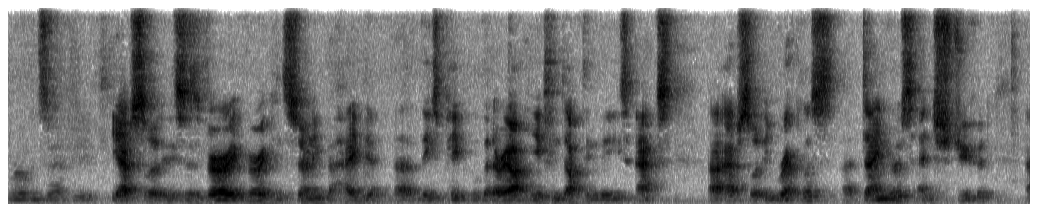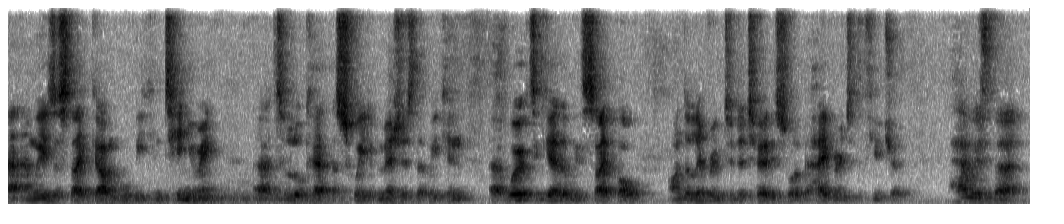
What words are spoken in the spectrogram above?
real concern for you? Yeah, absolutely. This is very, very concerning behaviour. Uh, these people that are out here conducting these acts are absolutely reckless, uh, dangerous, and stupid. Uh, and we as a state government will be continuing uh, to look at a suite of measures that we can uh, work together with SAPOL on delivering to deter this sort of behaviour into the future. How is that,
